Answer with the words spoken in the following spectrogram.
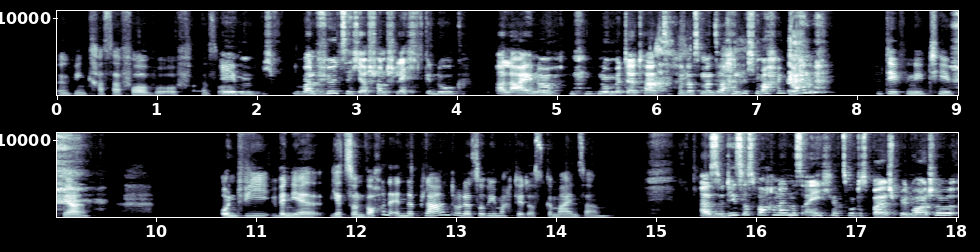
irgendwie ein krasser Vorwurf. Also. Eben, ich, man fühlt sich ja schon schlecht genug alleine, nur mit der Tatsache, dass man Sachen nicht machen kann. Definitiv, ja. Und wie, wenn ihr jetzt so ein Wochenende plant oder so, wie macht ihr das gemeinsam? Also dieses Wochenende ist eigentlich ein ganz gutes Beispiel. Heute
